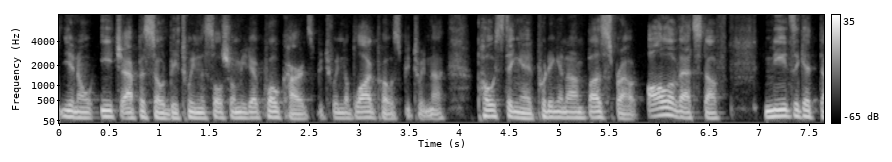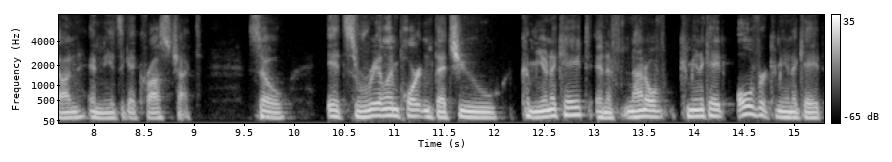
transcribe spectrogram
you know each episode between the social media quote cards between the blog post between the posting it putting it on buzzsprout all of that stuff needs to get done and needs to get cross-checked. So it's real important that you communicate and if not over communicate over communicate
